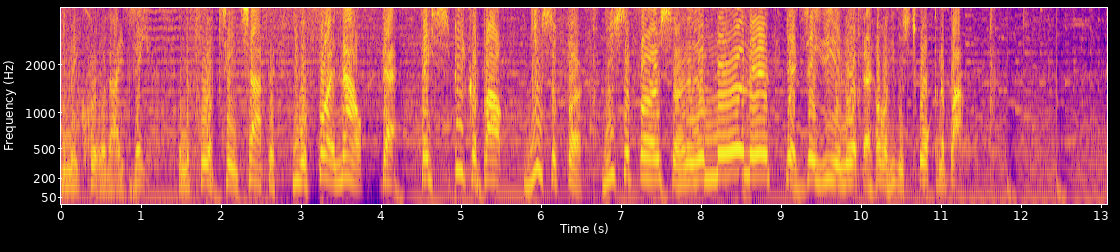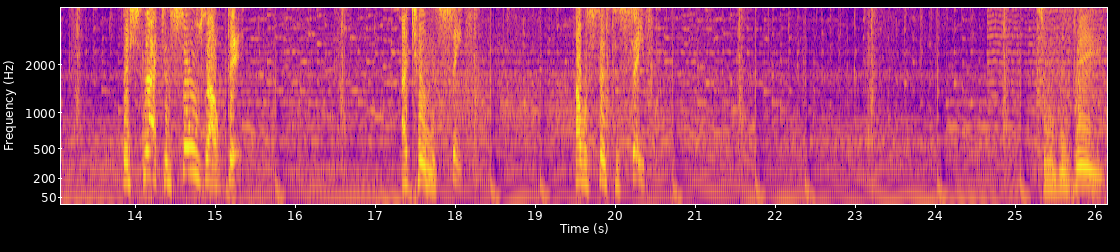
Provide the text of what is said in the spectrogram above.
You may call it Isaiah. In the 14th chapter, you will find out that they speak about Lucifer. Lucifer, son of the morning. Yeah, JD didn't know what the hell he was talking about. They snatching souls out there. I came to save them. I was sent to save them. So when you read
